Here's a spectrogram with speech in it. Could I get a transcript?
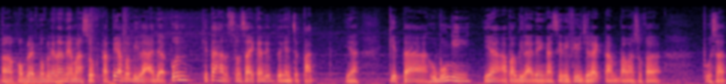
uh, komplain-komplainan yang masuk. Tapi apabila ada pun kita harus selesaikan itu dengan cepat ya. Kita hubungi ya apabila ada yang kasih review jelek tanpa masuk ke pusat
